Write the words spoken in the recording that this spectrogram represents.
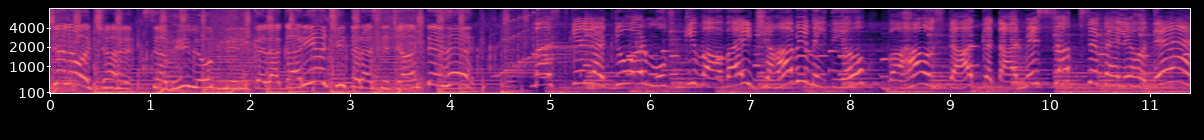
चलो अच्छा है। सभी लोग मेरी कलाकारी अच्छी तरह से जानते हैं। लड्डू और मुफ़्त की वाहवाही जहाँ भी मिलती हो, वहाँ उस्ताद कतार में सबसे पहले होते हैं।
